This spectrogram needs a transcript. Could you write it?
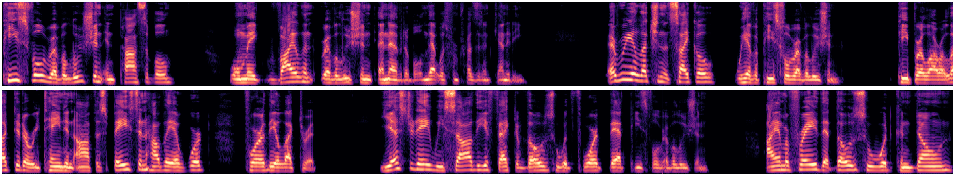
peaceful revolution impossible will make violent revolution inevitable. And that was from President Kennedy. Every election cycle, we have a peaceful revolution. People are elected or retained in office based on how they have worked for the electorate. Yesterday, we saw the effect of those who would thwart that peaceful revolution. I am afraid that those who would condone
